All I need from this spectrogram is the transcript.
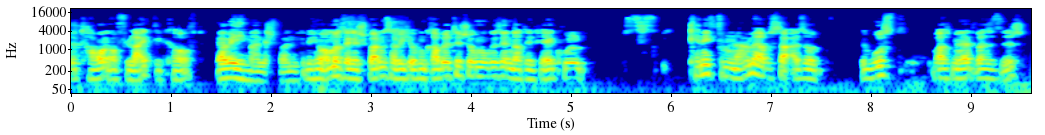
The Town of Light gekauft. Da bin ich mal gespannt. Da bin ich auch mal sehr gespannt. Das habe ich auf dem Krabbeltisch irgendwo gesehen. dachte ich, hey cool, kenne ich vom Namen, her, aber es also bewusst war es mir nicht, was es ist.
